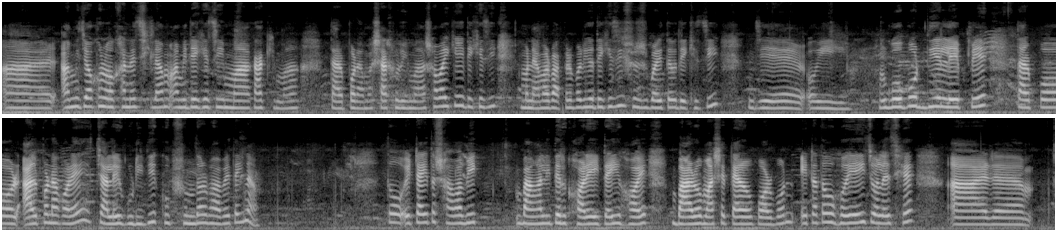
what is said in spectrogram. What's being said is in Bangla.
আর আমি যখন ওখানে ছিলাম, আমি দেখেছি মা, কাকিমা, তারপর আমার শাশুড়ি মা, সবাইকেই দেখেছি। মানে আমার বাপের বাড়িও দেখেছি শ্বশুর বাড়িতেও দেখেছি যে ওই গোবর দিয়ে লেপে তারপর আলপনা করে, চালের গুঁড়ি দিয়ে খুব সুন্দরভাবে, তাই না? তো এটাই তো স্বাভাবিক। বাঙালিদের ঘরে এটাই হয়। বারো মাসে তেরো পার্বণ, এটা তো হয়েই চলেছে। আর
